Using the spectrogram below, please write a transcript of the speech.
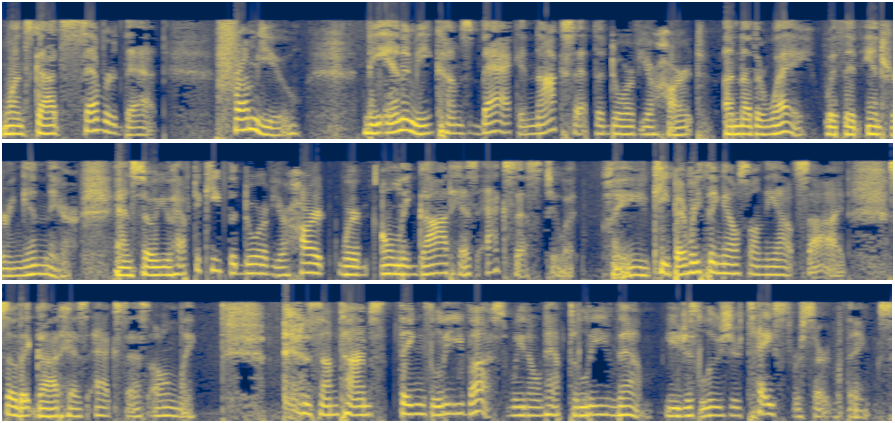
Once God severed that from you, the enemy comes back and knocks at the door of your heart another way with it entering in there. And so you have to keep the door of your heart where only God has access to it. So you keep everything else on the outside so that God has access only. Sometimes things leave us. We don't have to leave them. You just lose your taste for certain things.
